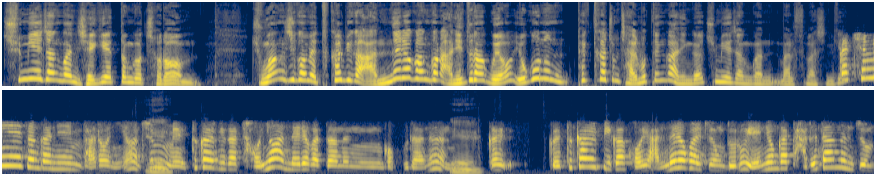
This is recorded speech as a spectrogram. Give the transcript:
추미애 장관이 제기했던 것처럼 중앙지검의 특활비가 안 내려간 건 아니더라고요. 요거는 팩트가 좀 잘못된 거 아닌가요? 추미애 장관 말씀하신 게? 그러니까 추미애 장관님 발언이요. 추미애 예. 특활비가 전혀 안 내려갔다는 것보다는 예. 그러니까 그 특활비가 거의 안 내려갈 정도로 예년과 다르다는 좀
